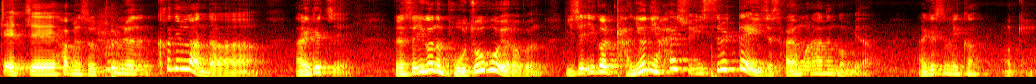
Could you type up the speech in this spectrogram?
째째 하면서 풀면 큰일 난다. 알겠지? 그래서 이거는 보조고 여러분. 이제 이걸 당연히 할 수 있을 때 이제 사용을 하는 겁니다. 알겠습니까? 오케이.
